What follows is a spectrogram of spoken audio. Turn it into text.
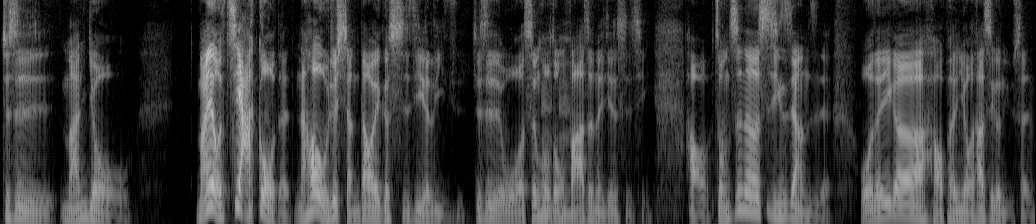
就是蛮有。蛮有架构的，然后我就想到一个实际的例子，就是我生活中发生的一件事情。嗯嗯。好，总之呢，事情是这样子的，我的一个好朋友，她是个女生，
